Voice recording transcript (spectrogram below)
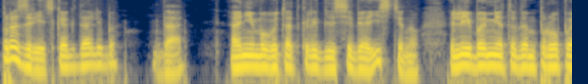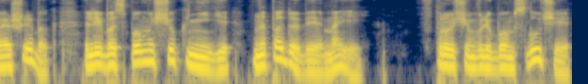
прозреть когда-либо? Да. Они могут открыть для себя истину либо методом проб и ошибок, либо с помощью книги, наподобие моей. Впрочем, в любом случае,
